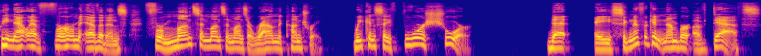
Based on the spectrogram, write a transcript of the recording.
we now have firm evidence for months and months and months around the country. We can say for sure that a significant number of deaths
